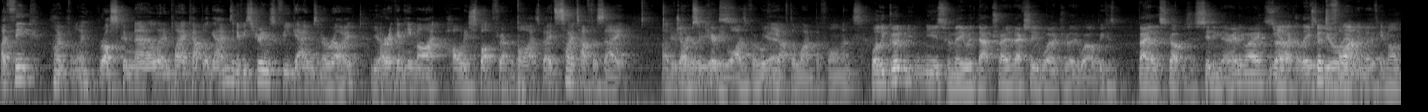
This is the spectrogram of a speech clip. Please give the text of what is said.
I think hopefully Ross can uh, let him play a couple of games, and if he strings a few games in a row, Yeah. I reckon he might hold his spot throughout the buys. But it's so tough to say, It job really security is. wise, of a rookie Yeah. after one performance. Well, the good news for me with that trade, it actually worked really well because Bailey Scott was just sitting there anyway. So Yeah, like at It's least good you'll finally move him on.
